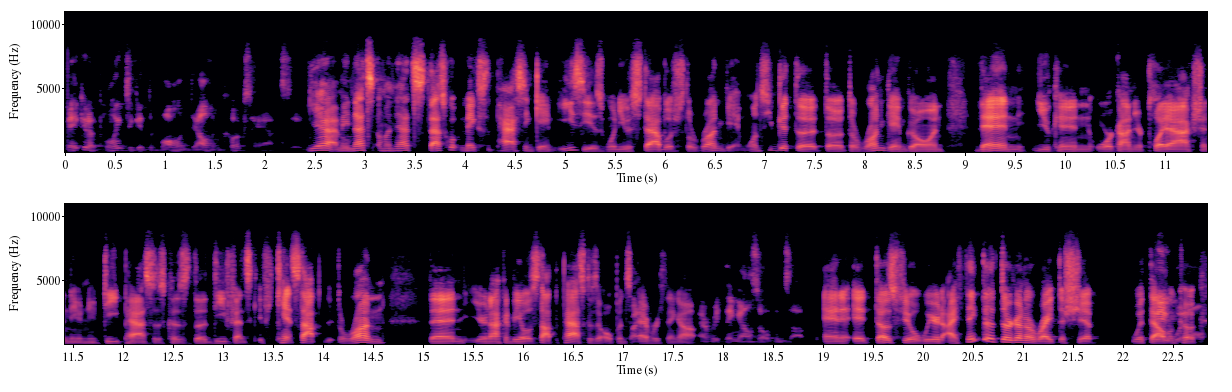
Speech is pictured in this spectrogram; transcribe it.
make it a point to get the ball in Dalvin Cook's hands. And, Yeah, I mean that's I mean that's that's what makes the passing game easy is when you establish the run game. Once you get the the, the run game going, then you can work on your play action and your deep passes because the defense, if you can't stop the run, then you're not going to be able to stop the pass because it opens Right. everything up. everything else opens up. and it, it does feel weird. I think that they're gonna right the ship with Dalvin. Cook.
